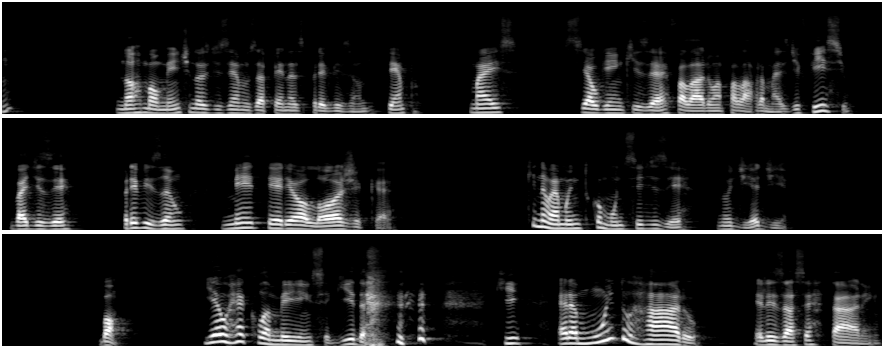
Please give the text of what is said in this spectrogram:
Hum? Normalmente nós dizemos apenas previsão do tempo mas se alguém quiser falar uma palavra mais difícil, vai dizer previsão meteorológica, que não é muito comum de se dizer no dia a dia. Bom, e eu reclamei em seguida que era muito raro eles acertarem.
